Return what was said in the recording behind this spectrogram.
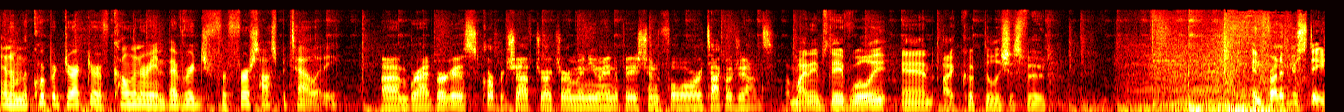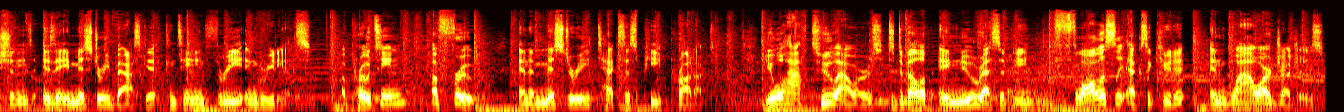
and I'm the Corporate Director of Culinary and Beverage for First Hospitality. I'm Brad Burgess, Corporate Chef, Director of Menu Innovation for Taco John's. My name's Dave Woolley, and I cook delicious food. In front of your stations is a mystery basket containing three ingredients a protein, a fruit, and a mystery Texas Pete product. You will have two hours to develop a new recipe, flawlessly execute it, and wow our judges.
